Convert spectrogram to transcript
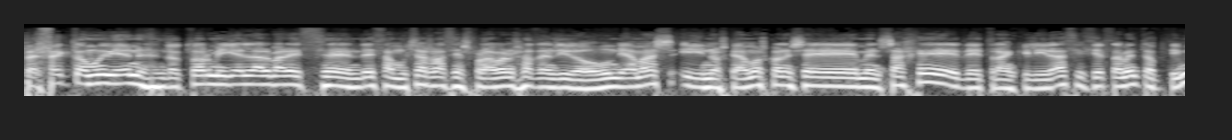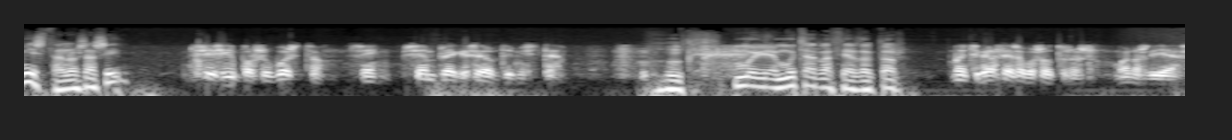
Perfecto, muy bien. Doctor Miguel Álvarez Endeza, muchas gracias por habernos atendido un día más y nos quedamos con ese mensaje de tranquilidad y ciertamente optimista, ¿no es así? Sí, sí, por supuesto, sí. Siempre hay que ser optimista. Muy bien, muchas gracias, doctor. Muchas gracias a vosotros. Buenos días.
